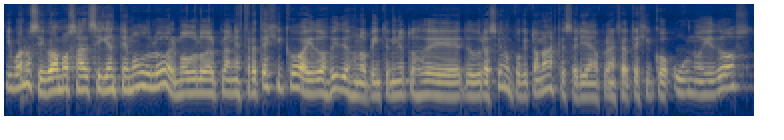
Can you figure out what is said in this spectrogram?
Y bueno, si vamos al siguiente módulo, el módulo del plan estratégico, hay dos vídeos, unos 20 minutos de, duración, un poquito más, que serían el plan estratégico 1 y 2,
